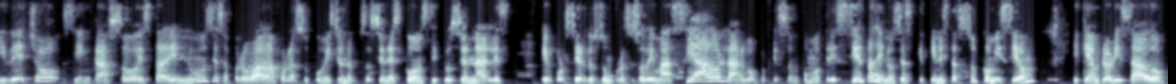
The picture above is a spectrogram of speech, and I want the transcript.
y de hecho, si en caso esta denuncia es aprobada por la Subcomisión de Acusaciones Constitucionales, que por cierto es un proceso demasiado largo porque son como 300 denuncias que tiene esta subcomisión y que han priorizado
